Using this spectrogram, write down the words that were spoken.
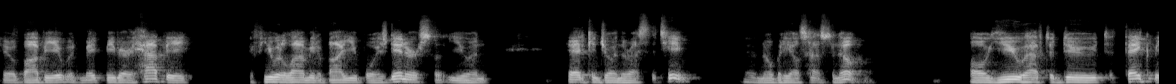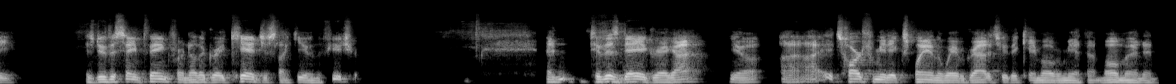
You know, Bobby, it would make me very happy if you would allow me to buy you boys dinner so that you and Ed can join the rest of the team. You know, nobody else has to know. All you have to do to thank me is do the same thing for another great kid just like you in the future and to this day, Greg, I you know I, it's hard for me to explain the wave of gratitude that came over me at that moment, and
